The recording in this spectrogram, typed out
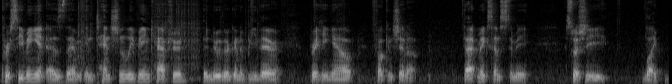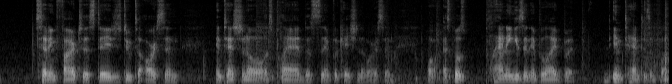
perceiving it as them intentionally being captured. They knew they're gonna be there, breaking out, fucking shit up. That makes sense to me, especially like setting fire to the stage due to arson. Intentional, it's planned. That's the implication of arson. Well, I suppose planning isn't implied, but intent is implied.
